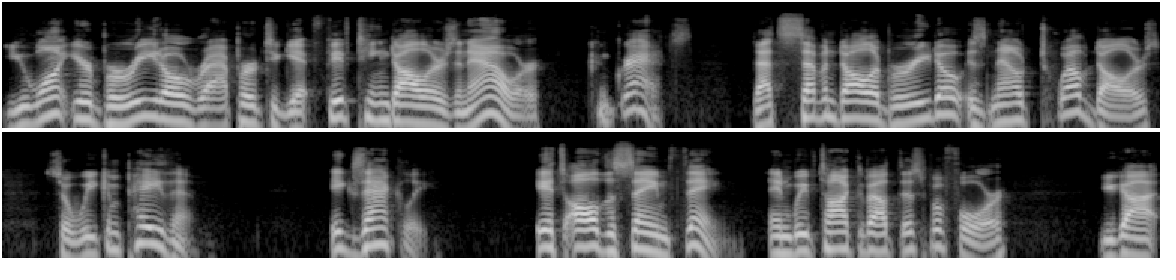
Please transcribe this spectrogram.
You want your burrito wrapper to get $15 an hour? Congrats. That $7 burrito is now $12 so we can pay them. Exactly. It's all the same thing. And we've talked about this before. You got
